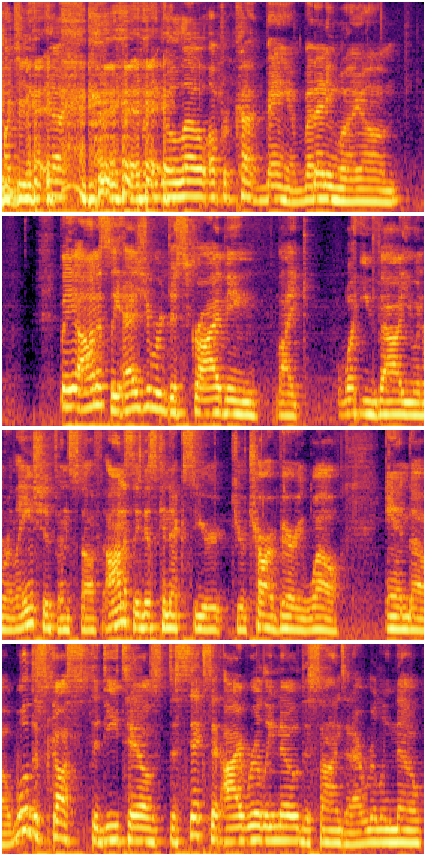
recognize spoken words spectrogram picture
Punch gut. Go low, uppercut, bam. But anyway, um. But yeah, honestly, as you were describing like what you value in relationships and stuff, honestly, this connects to your your chart very well. And uh, we'll discuss the details, the six that I really know, the signs that I really know.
